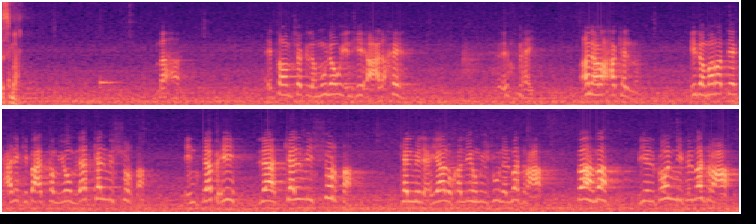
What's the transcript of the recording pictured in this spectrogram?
اسمع. مها عصام شكله مو ناوي ينهيها على خير. اسمعي أنا راح أكلمه. إذا ما رديت عليك بعد كم يوم لا تكلمي الشرطة. انتبهي لا تكلمي الشرطة. كلمي العيال وخليهم يجون المزرعة. فاهمة؟ بيلقوني في المزرعة.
